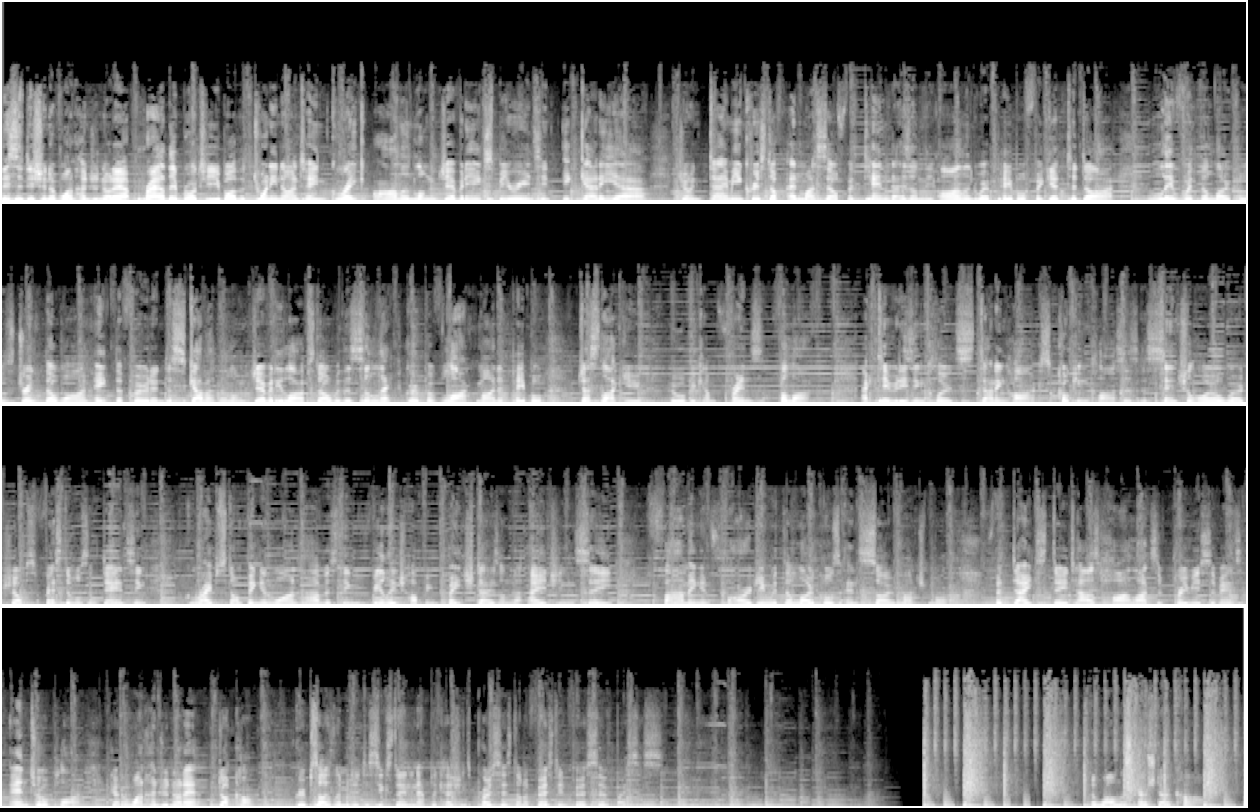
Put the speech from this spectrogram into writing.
This edition of 100 Not Out proudly brought to you by the 2019 Greek Island Longevity Experience in Ikaria. Join Damien Christoph and myself for 10 days on the island where people forget to die. Live with the locals, drink the wine, eat the food, and discover the longevity lifestyle with a select group of like minded people just like you who will become friends for life. Activities include stunning hikes, cooking classes, essential oil workshops, festivals and dancing, grape stomping and wine harvesting, village hopping, beach days on the Aegean Sea, farming and foraging with the locals, and so much more. For dates, details, highlights of previous events, and to apply, go to 100notout.com. Group size limited to 16 and applications processed on a first in, first served basis. TheWellnessCouch.com,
